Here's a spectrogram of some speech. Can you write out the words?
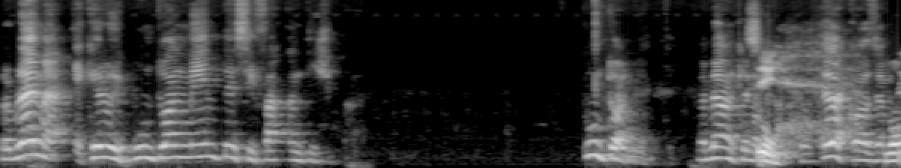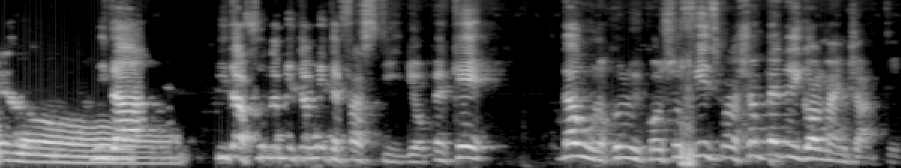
Il problema è che lui puntualmente si fa anticipare. Puntualmente. L'abbiamo anche notato. Sì, e la cosa quello... mi, dà, mi dà fondamentalmente fastidio perché da uno con lui col suo fisico lasciamo perdere i gol mangiati.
